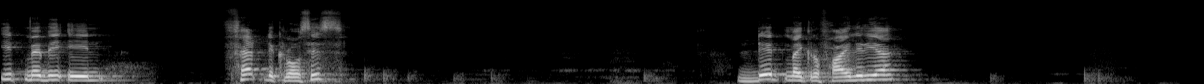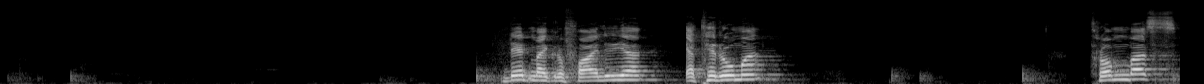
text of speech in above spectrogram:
It may be in fat necrosis, dead microfilaria, dead microfilaria, atheroma, thrombus,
